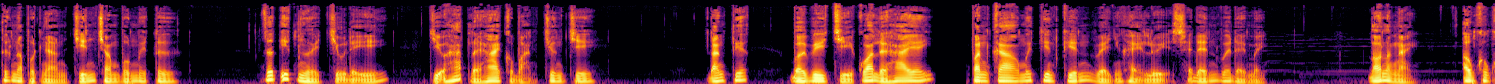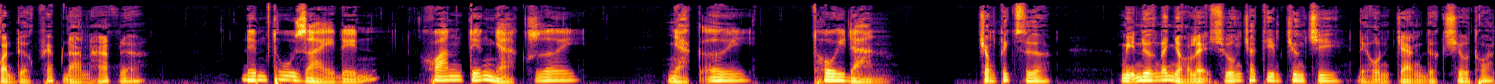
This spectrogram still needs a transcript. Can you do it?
tức năm 1944, rất ít người chịu để ý, chịu hát lời hai của bản Trương Chi. Đáng tiếc, bởi vì chỉ qua lời hai ấy, Văn Cao mới tiên kiến về những hệ lụy sẽ đến với đời mình. Đó là ngày, ông không còn được phép đàn hát nữa. Đêm thu dài đến, khoan tiếng nhạc rơi. Nhạc ơi, thôi đàn. Trong tích xưa, Mỹ Nương đã nhỏ lệ xuống trái tim Trương Chi để hồn chàng được siêu thoát.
